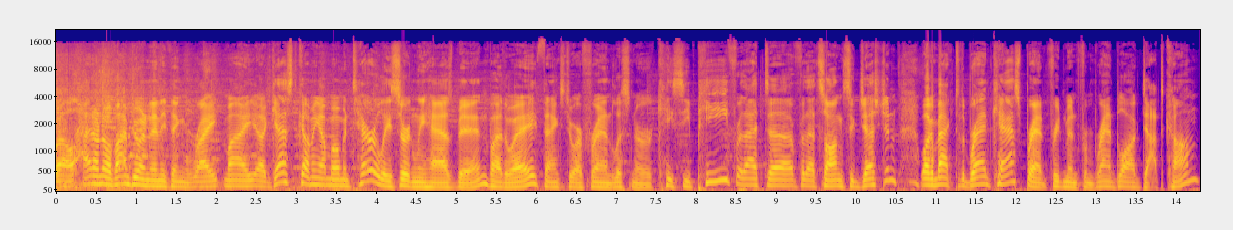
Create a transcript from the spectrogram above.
Well, I don't know if I'm doing anything right. My uh, guest coming up momentarily certainly has been. By the way, thanks to our friend listener KCP for that uh, for that song suggestion. Welcome back to the BradCast. Brad Friedman from BradBlog.com.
